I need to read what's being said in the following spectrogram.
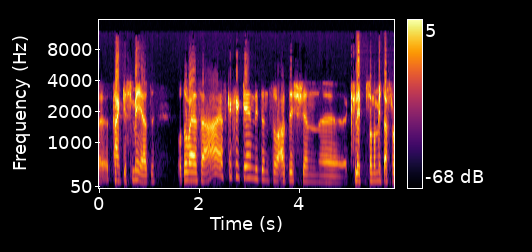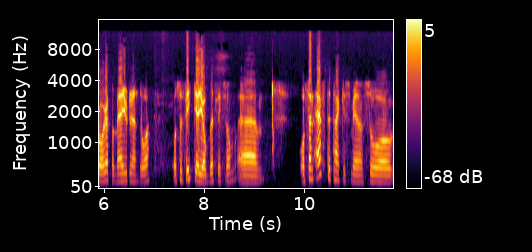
eh tankesmed och då var jag så här, ah, jag ska skicka in en liten så audition-klipp eh, som de inte har frågat om, men jag gjorde det ändå. Och så fick jag jobbet liksom. Eh, och sen efter tankesmedjan så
